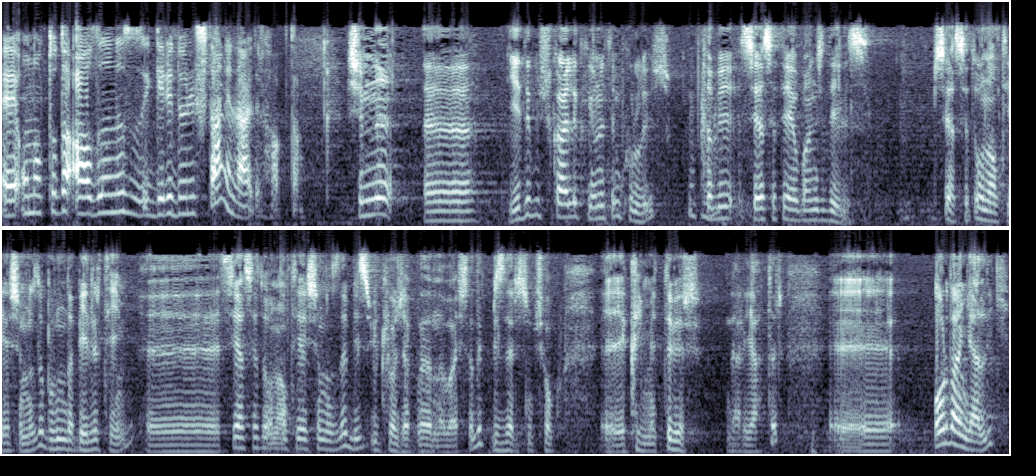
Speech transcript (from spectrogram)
E, o noktada aldığınız geri dönüşler nelerdir halktan? Şimdi e, 7,5 aylık yönetim kuruluyuz. Tabii siyasete yabancı değiliz. Siyasete 16 yaşımızda, bunu da belirteyim. E, siyasete 16 yaşımızda biz ülke ocaklarında başladık. Bizler için çok e, kıymetli bir deryahtır. E, oradan geldik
